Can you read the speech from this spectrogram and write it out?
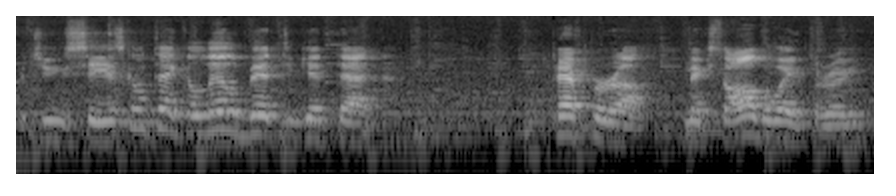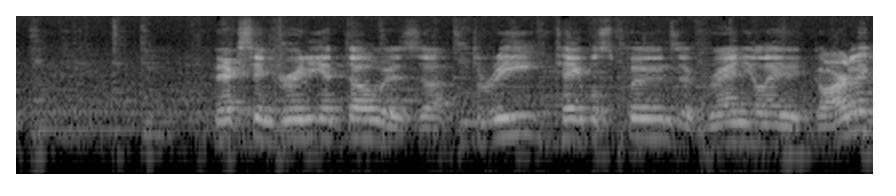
But you can see it's going to take a little bit to get that pepper uh, mixed all the way through. Next ingredient though is uh, three tablespoons of granulated garlic.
